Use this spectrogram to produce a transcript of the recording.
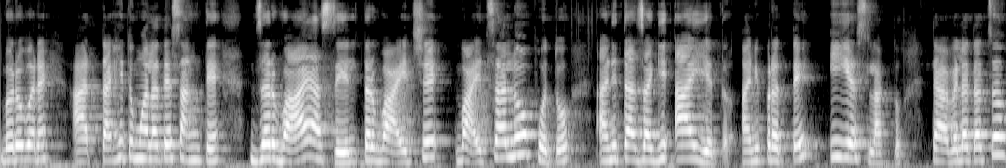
बरोबर आहे? आत्ताही तुम्हाला ते सांगते. जर वाय असेल तर वायचे वायचा लोप होतो आणि त्या जागी आय येतं आणि प्रत्यय ई एस लागतो. त्यावेळेला त्याचं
